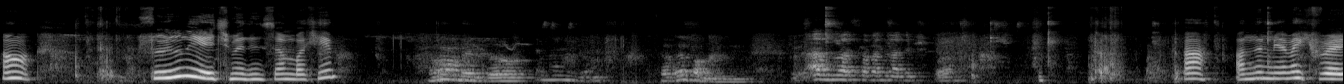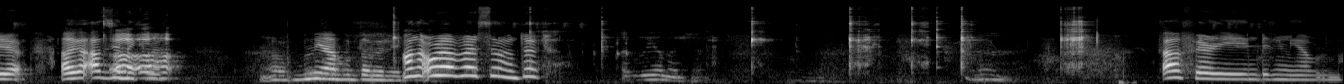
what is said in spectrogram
Ha. Suyunu niye içmedin sen bakayım? Tamam. Sen yapalım. Az var sabahın annem şu Ha, annem yemek veriyor. Aga az yemek ver. Bunu ya burada vereyim. Anne oraya versene dök. Ağzı yanacak. Aferin benim yavruma.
